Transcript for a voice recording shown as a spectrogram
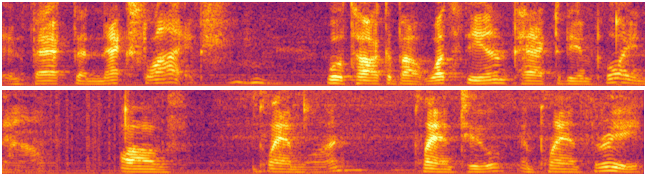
In fact, the next slide, we'll talk about what's the impact to the employee now of Plan One, Plan Two, and Plan Three.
